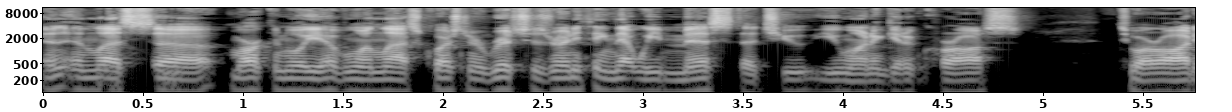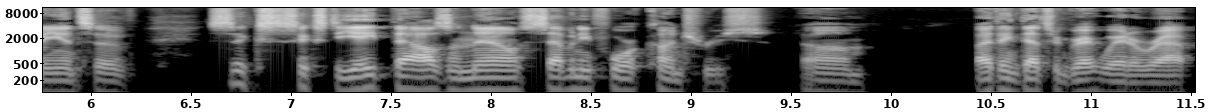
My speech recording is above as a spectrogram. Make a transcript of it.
And unless uh, mark and will you have one last question or rich is there anything that we missed that you you want to get across to our audience of six, 68000 now 74 countries? Um, i think that's a great way to wrap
